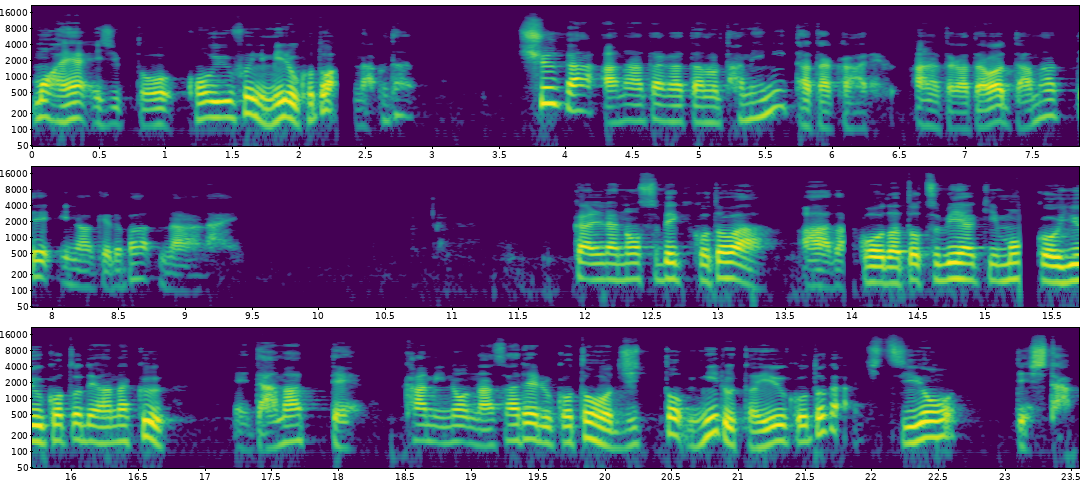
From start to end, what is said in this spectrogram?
もはやエジプトをこういう風に見ることはなくなる。主があなた方のために戦われる。あなた方は黙っていなければならない。彼らのすべきことは、ああだこうだとつぶやき文句を言うことではなく、黙って神のなされることをじっと見るということが必要でした。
